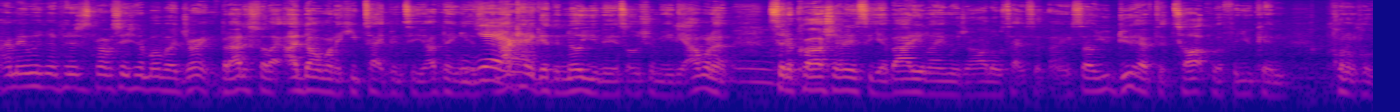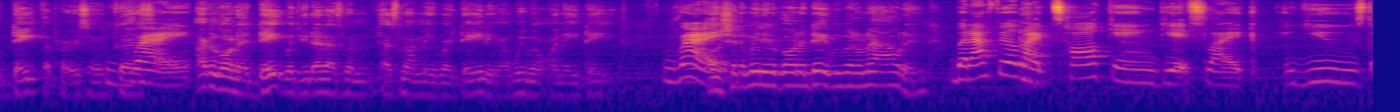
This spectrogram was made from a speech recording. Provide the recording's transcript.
"All right, maybe we can finish this conversation up over a drink." But I just feel like I don't want to keep typing to you. I think it's, Yeah. I can't get to know you via social media. I want to sit across you and see your body language and all those types of things. So you do have to talk before you can quote unquote date the person. 'Cause Right. I can go on a date with you. That doesn't that's not me. we're dating. We went on a date. right. Oh shit! We didn't even go on a date. We went on an outing. But I feel like talking gets like used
